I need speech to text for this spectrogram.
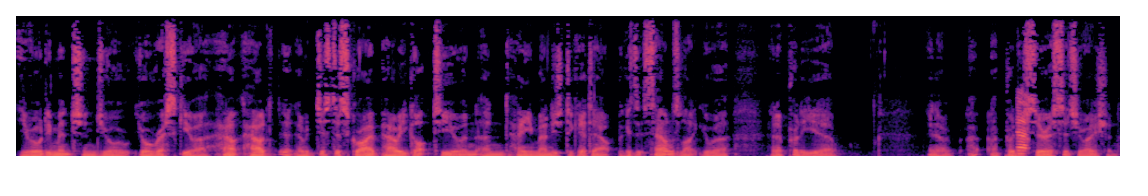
you already mentioned your your rescuer. How how just describe how he got to you and, and how you managed to get out because it sounds like you were in a pretty uh, you know a, a pretty serious situation.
